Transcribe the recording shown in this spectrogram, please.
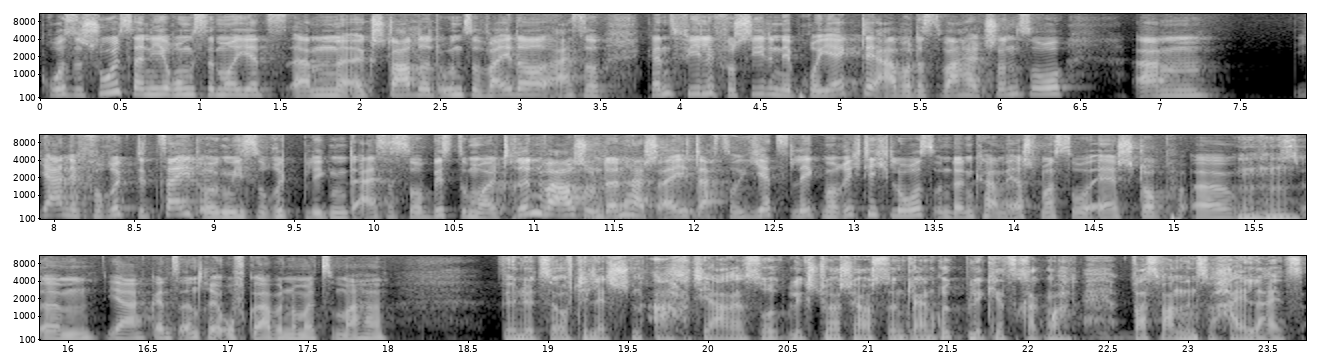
Große Schulsanierung sind wir jetzt ähm, gestartet und so weiter. Also ganz viele verschiedene Projekte, aber das war halt schon so, ähm, ja, eine verrückte Zeit irgendwie so rückblickend. Also so, bis du mal drin warst und dann hast du eigentlich gedacht, so jetzt leg mal richtig los und dann kam erstmal so, äh, stopp äh, mhm. und ähm, ja, ganz andere Aufgabe nochmal zu machen. Wenn du jetzt auf die letzten acht Jahre zurückblickst, du hast ja auch so einen kleinen Rückblick jetzt gerade gemacht. Was waren denn so Highlights?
